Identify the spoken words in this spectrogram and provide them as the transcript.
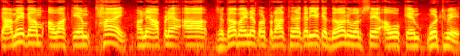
ગામે ગામ આવા કેમ્પ થાય અને આપણે આ જગાભાઈને પણ પ્રાર્થના કરીએ કે દર વર્ષે આવો કેમ્પ ગોઠવે.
